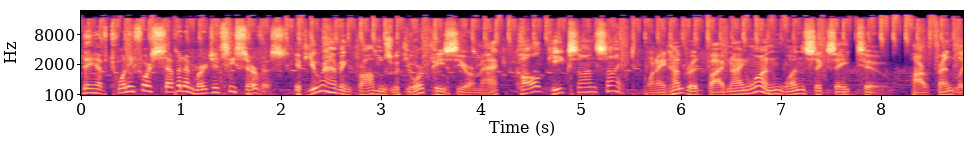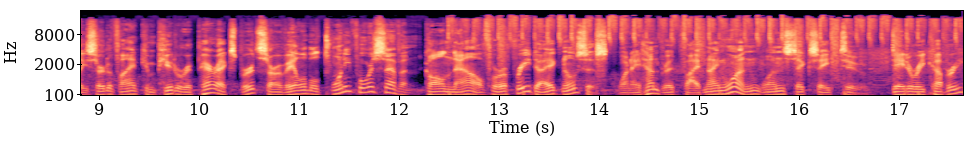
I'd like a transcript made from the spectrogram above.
They have 24 7 emergency service. If you are having problems with your PC or Mac, call Geeks on Site 1 800 591 1682. Our friendly certified computer repair experts are available 24 7. Call now for a free diagnosis 1 800 591 1682. Data recovery,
